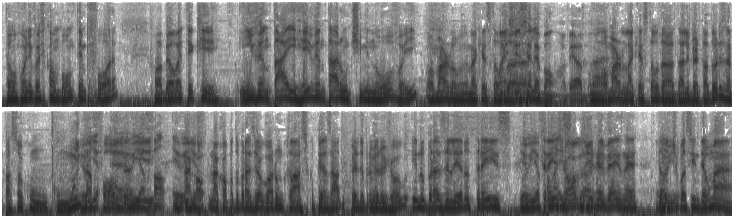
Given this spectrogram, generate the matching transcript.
Então o Rony vai ficar um bom tempo fora. O Abel vai ter que inventar e reinventar um time novo aí. O Marlon, na questão Mas da... isso ele é bom, Abel é bom. É. O Marlon, na questão da, da Libertadores, né? Passou com, com muita ia, folga. é, eu ia fal- eu na, ia- Co- na Copa do Brasil agora um clássico pesado que perdeu o primeiro jogo e no brasileiro três, Eu ia três jogos de revés, né? Então, Eu ia- tipo assim, deu uma,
